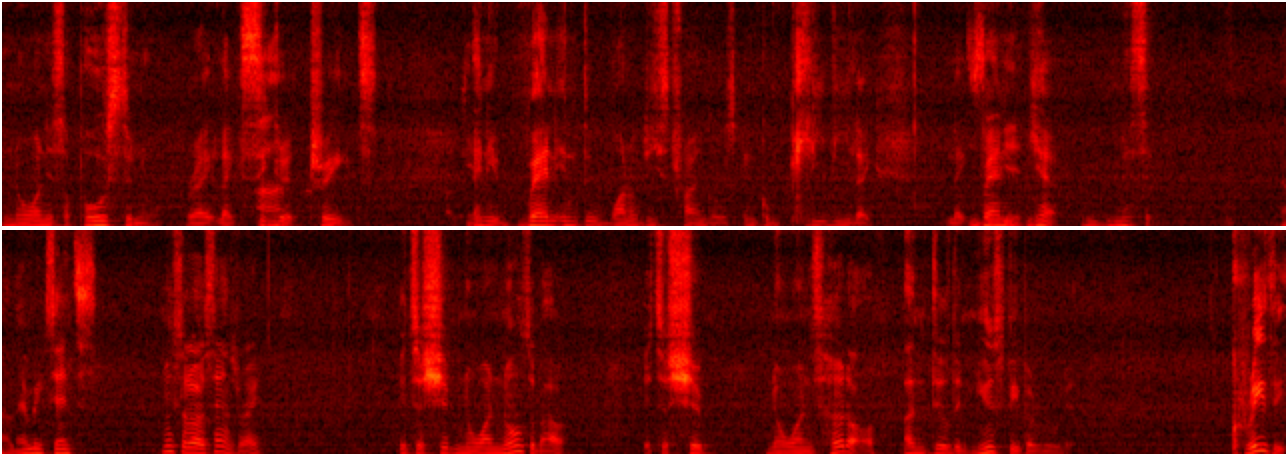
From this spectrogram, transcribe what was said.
no one is supposed to know, right? Like secret trades. Okay. And it went into one of these triangles and completely like like went yeah, miss it. Now, that makes sense. Makes a lot of sense, right? It's a ship no one knows about. It's a ship no one's heard of until the newspaper wrote it. Crazy.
